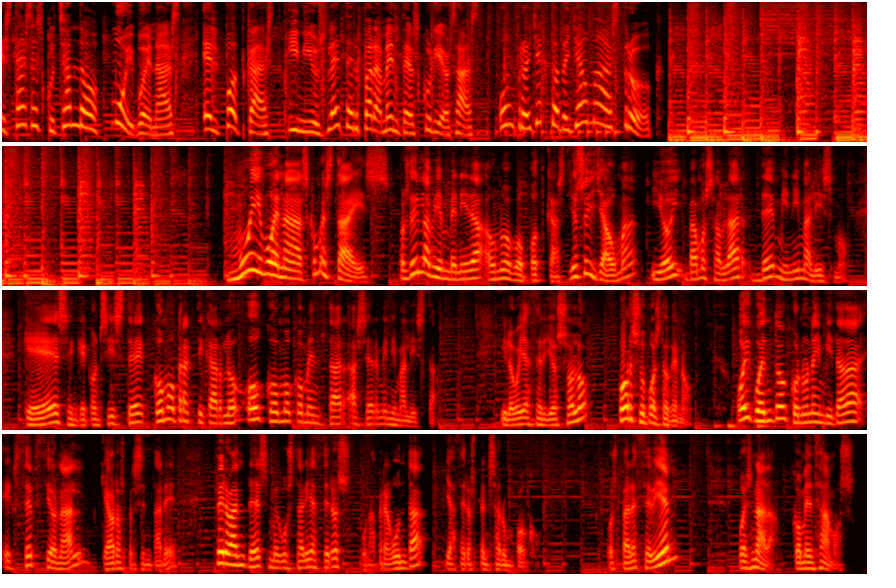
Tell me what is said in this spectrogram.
Estás escuchando Muy Buenas, el podcast y newsletter para mentes curiosas, un proyecto de Jaume Astruc. Muy buenas, ¿cómo estáis? Os doy la bienvenida a un nuevo podcast. Yo soy Jauma y hoy vamos a hablar de minimalismo, que es en qué consiste, cómo practicarlo o cómo comenzar a ser minimalista. ¿Y lo voy a hacer yo solo? Por supuesto que no. Hoy cuento con una invitada excepcional, que ahora os presentaré, pero antes me gustaría haceros una pregunta y haceros pensar un poco. ¿Os parece bien? Pues nada, comenzamos.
